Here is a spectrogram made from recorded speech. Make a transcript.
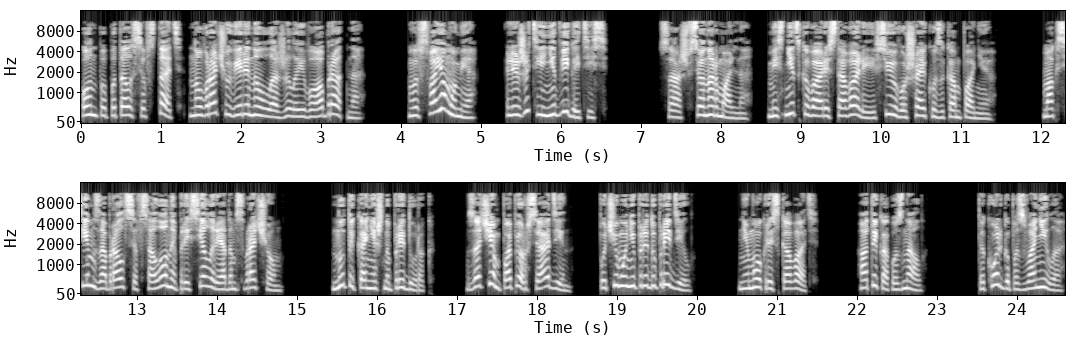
Он попытался встать, но врач уверенно уложила его обратно. «Вы в своем уме? Лежите и не двигайтесь». «Саш, все нормально. Мясницкого арестовали и всю его шайку за компанию». Максим забрался в салон и присел рядом с врачом. «Ну ты, конечно, придурок. Зачем попёрся один? Почему не предупредил?» Не мог рисковать. А ты как узнал? Так Ольга позвонила,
